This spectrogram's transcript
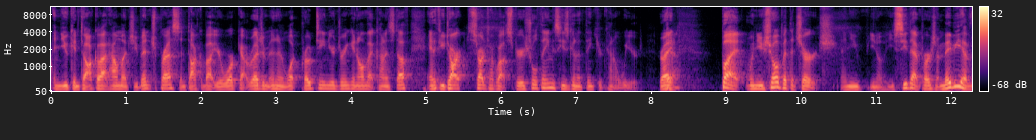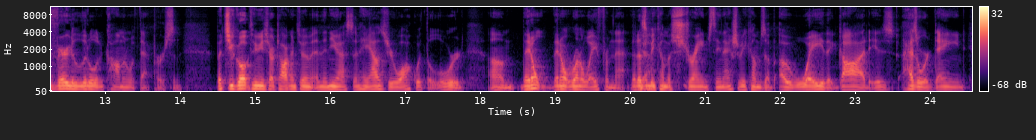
and you can talk about how much you bench press and talk about your workout regimen and what protein you're drinking, all that kind of stuff. And if you tar- start to talk about spiritual things, he's going to think you're kind of weird, right? Yeah. But when you show up at the church and you you know you see that person, maybe you have very little in common with that person, but you go up to him, you start talking to him, and then you ask them, "Hey, how's your walk with the Lord?" Um, they don't they don't run away from that. That doesn't become a strange thing. It actually becomes a, a way that God is has ordained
